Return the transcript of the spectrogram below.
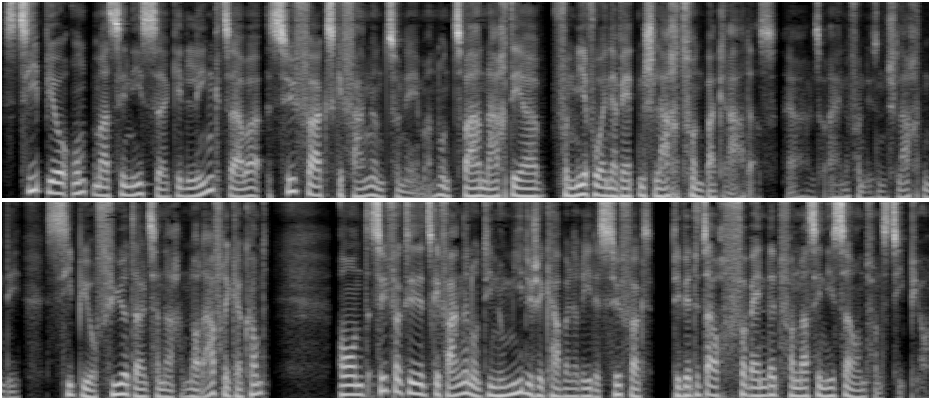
Scipio und Massinissa gelingt es aber, Syphax gefangen zu nehmen. Und zwar nach der von mir vorhin erwähnten Schlacht von Bagradas. Ja, also eine von diesen Schlachten, die Scipio führt, als er nach Nordafrika kommt. Und Syphax ist jetzt gefangen und die numidische Kavallerie des Syphax, die wird jetzt auch verwendet von Massinissa und von Scipio.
